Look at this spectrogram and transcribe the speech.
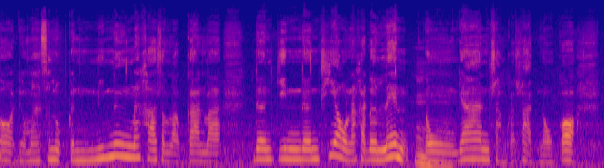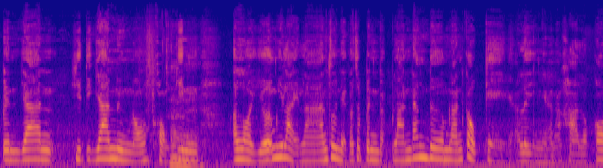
ก็เดี๋ยวมาสรุปกันนิดนึงนะคะสำหรับการมาเดินกินเดินเที่ยวนะคะ เดินเล่นอืมตรงย่านสามกษัตริย์เนาะก็เป็นย่านฮิตอีกย่านหนึ่งเนาะของกินใช่อร่อยเยอะมีหลายร้าน ส่วนใหญ่ก็จะเป็นแบบร้านดั้งเดิมร้านเก่าแก่อะไรอย่างเงี้ยนะคะ แล้วก็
